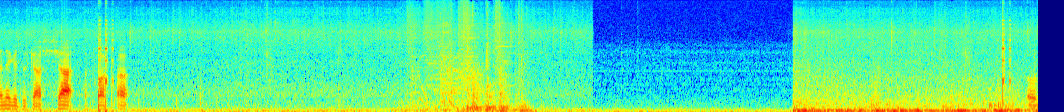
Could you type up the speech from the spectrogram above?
That nigga just got shot the fuck up. Oh.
